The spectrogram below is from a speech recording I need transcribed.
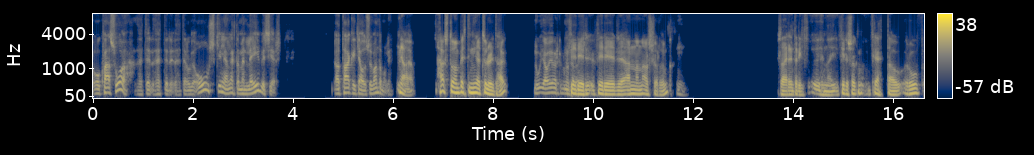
og hvað svo? Þetta er, þetta, er, þetta er alveg óskiljanlegt að menn leifi sér að taka ekki á þessu vandamáli. Já, já. Hagstofan byrti nýja tölur í dag Nú, já, fyrir, fyrir annan ársjörðung. Mm. Það er reyndar í, hérna, í fyrirsögn frétt á RÚF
